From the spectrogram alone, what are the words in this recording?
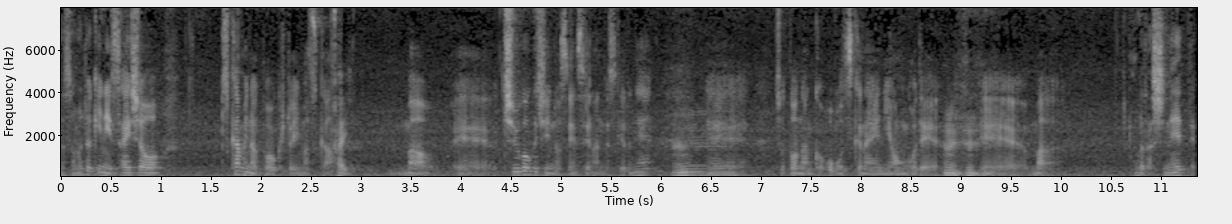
まあその時に最初つかみのトークといいますか、はい。まあえー中国人の先生なんですけどね、うん。えーちょっとなんかおぼつかない日本語でうんうん「えーまあ、私ね」って、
